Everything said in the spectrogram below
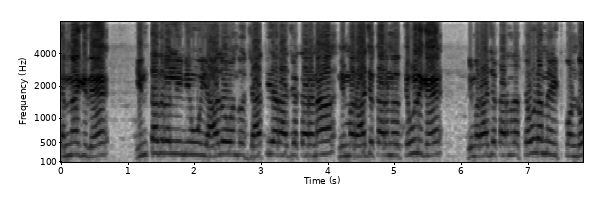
ಚೆನ್ನಾಗಿದೆ. ಇಂಥದ್ರಲ್ಲಿ ನೀವು ಯಾವುದೋ ಒಂದು ಜಾತಿಯ ರಾಜಕಾರಣ, ನಿಮ್ಮ ರಾಜಕಾರಣದ ತೆವಳಿಗೆ, ನಿಮ್ಮ ರಾಜಕಾರಣದ ತೆವಳನ್ನ ಇಟ್ಕೊಂಡು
